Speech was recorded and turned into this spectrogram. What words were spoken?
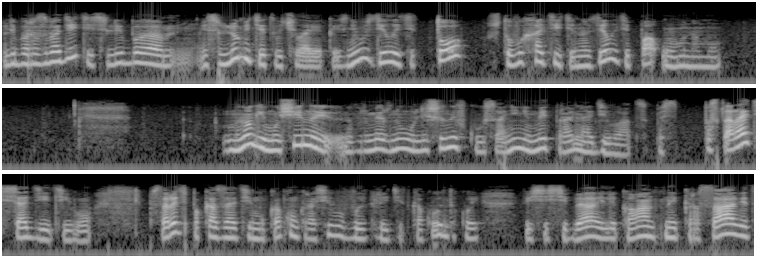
либо разводитесь, либо, если любите этого человека, из него сделайте то, что вы хотите, но сделайте по-умному. Многие мужчины, например, ну, лишены вкуса, они не умеют правильно одеваться. Постарайтесь одеть его, постарайтесь показать ему, как он красиво выглядит, какой он такой весь из себя, элегантный, красавец.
